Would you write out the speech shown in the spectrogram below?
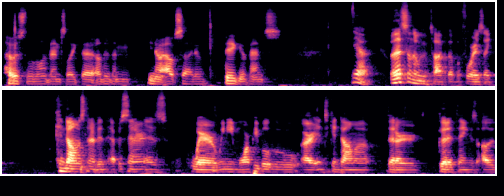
host little events like that, other than you know outside of big events. yeah, well, that's something we've talked about before. Is like kendama is kind of an epicenter as where we need more people who are into kendama that are good at things other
